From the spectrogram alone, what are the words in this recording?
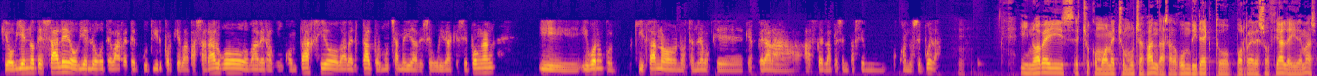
que o bien no te sale o bien luego te va a repercutir porque va a pasar algo o va a haber algún contagio o va a haber tal por muchas medidas de seguridad que se pongan y, bueno, pues quizás no, nos tendremos que, esperar a hacer la presentación cuando se pueda. ¿Y no habéis hecho como han hecho muchas bandas, algún directo por redes sociales y demás?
